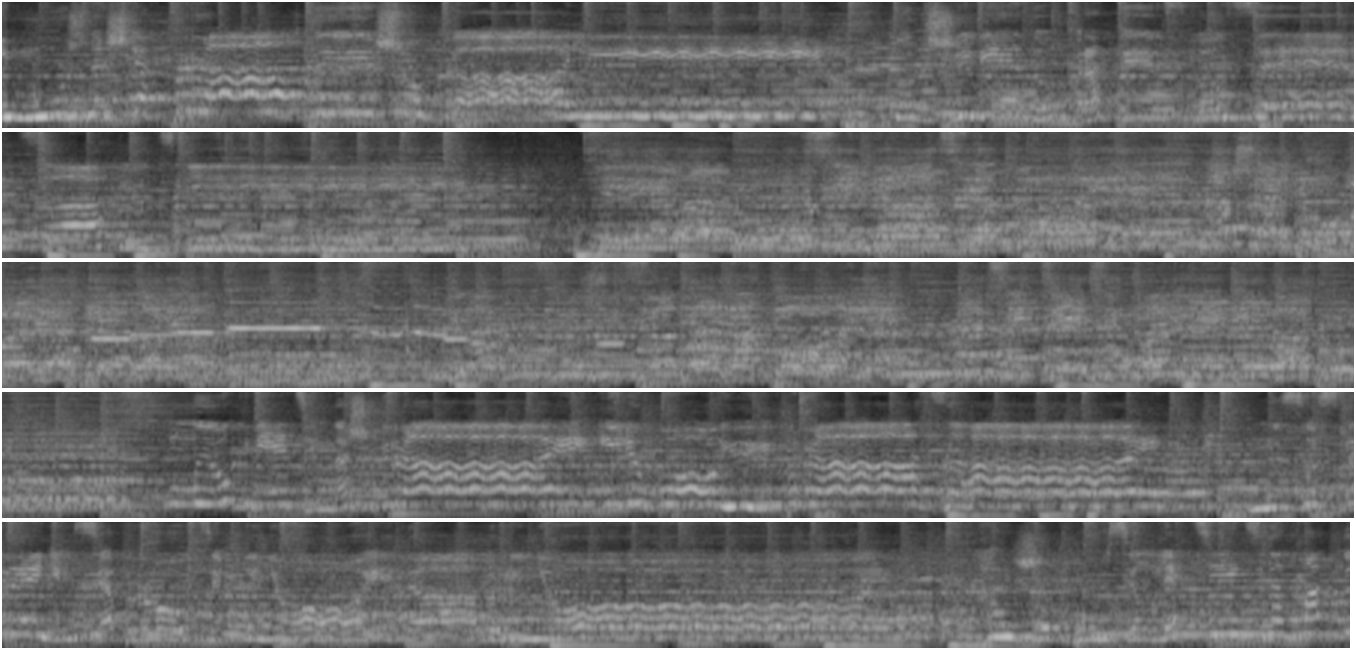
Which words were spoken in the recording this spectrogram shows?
і мужний шлях правди шукав. же узел летит над Макулиной.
